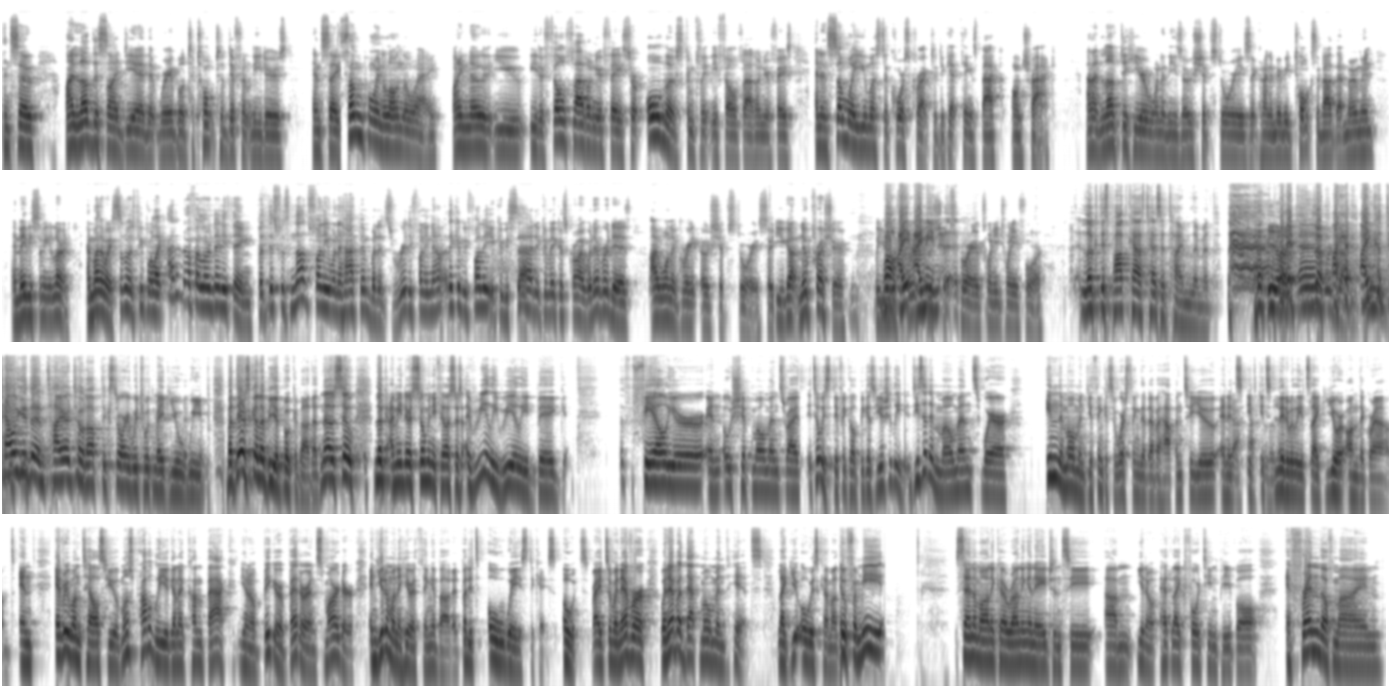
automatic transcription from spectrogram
And so I love this idea that we're able to talk to different leaders and say, some point along the way, I know that you either fell flat on your face or almost completely fell flat on your face. And in some way, you must have course corrected to get things back on track. And I'd love to hear one of these O ship stories that kind of maybe talks about that moment and maybe something you learned. And by the way, sometimes people are like, I don't know if I learned anything, but this was not funny when it happened, but it's really funny now. It could be funny, it could be sad, it can make us cry, whatever it is. I want a great O ship story. So you got no pressure. But well, I, I mean, uh, story of 2024. Look, this podcast has a time limit. You're like, and eh, so I, I, could tell you the entire ToneOptic story, which would make you weep. But there's going to be a book about that. No, so look, I mean, there's so many failures. There's a really, really big failure and oh ship moments, right? It's always difficult because usually these are the moments where in the moment you think it's the worst thing that ever happened to you and it's yeah, it, it's literally it's like you're on the ground and everyone tells you most probably you're going to come back you know bigger better and smarter and you don't want to hear a thing about it but it's always the case always right? So whenever whenever that moment hits like you always come out. So for me santa monica running an agency um you know had like 14 people. A friend of mine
